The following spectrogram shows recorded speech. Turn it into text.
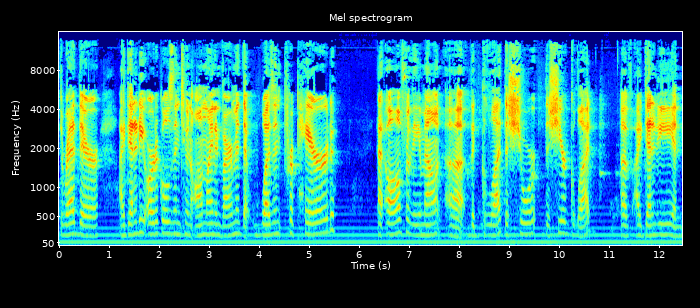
thread their identity articles into an online environment that wasn't prepared at all for the amount, uh, the glut, the sheer, the sheer glut of identity and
